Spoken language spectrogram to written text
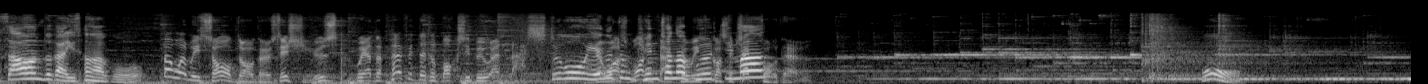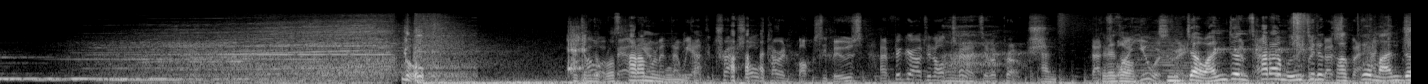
사운드가 이상하고. 그리고 얘는 좀 괜찮아 보였지만. 오. 사람을 봅니다. 안- That's 그래서 진짜. 완전 사람 의지를 갖고 만든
